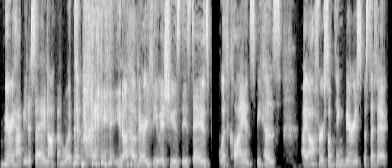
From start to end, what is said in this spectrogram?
very happy to say, knock on wood, that I, you know, have very few issues these days with clients because I offer something very specific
